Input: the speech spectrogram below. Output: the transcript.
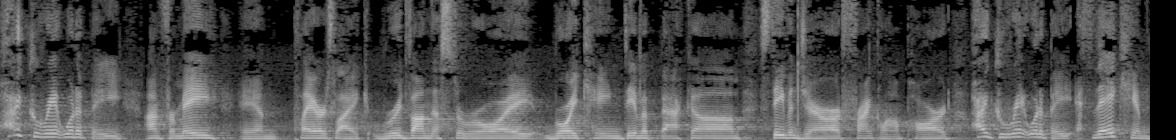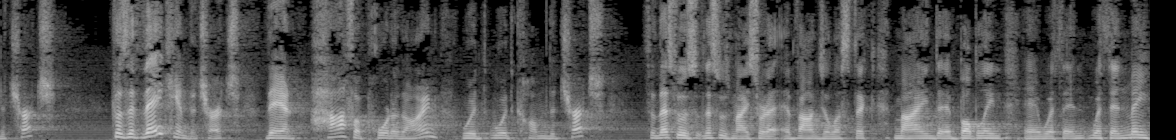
how great would it be? And for me, um, players like Ruud van Nistelrooy, Roy Keane, David Beckham, Steven Gerrard, Frank Lampard, how great would it be if they came to church? Because if they came to church, then half of Portadown would, would come to church. So this was this was my sort of evangelistic mind uh, bubbling uh, within within me.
